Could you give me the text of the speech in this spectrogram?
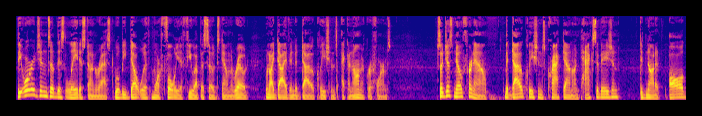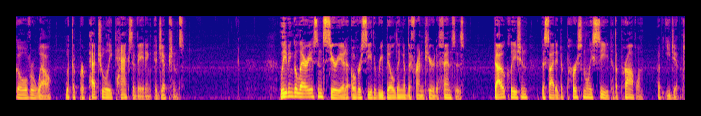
The origins of this latest unrest will be dealt with more fully a few episodes down the road when I dive into Diocletian's economic reforms, so just know for now that Diocletian's crackdown on tax evasion did not at all go over well with the perpetually tax-evading Egyptians. Leaving Galerius in Syria to oversee the rebuilding of the frontier defenses, Diocletian decided to personally see to the problem of Egypt.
